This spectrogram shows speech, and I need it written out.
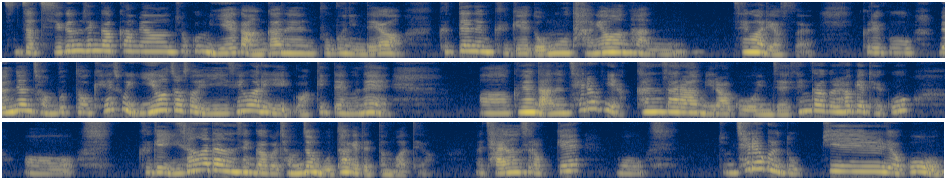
진짜 지금 생각하면 조금 이해가 안 가는 부분인데요. 그때는 그게 너무 당연한 생활이었어요. 그리고 몇 년 전부터 계속 이어져서 이 생활이 왔기 때문에 아, 그냥 나는 체력이 약한 사람이라고 이제 생각을 하게 되고, 어, 그게 이상하다는 생각을 점점 못 하게 됐던 것 같아요. 자연스럽게 뭐 좀 체력을 높이려고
